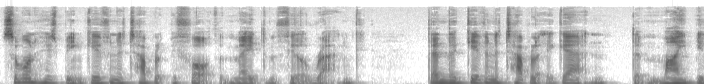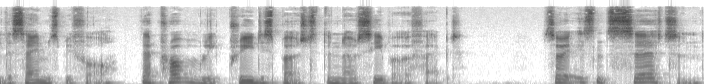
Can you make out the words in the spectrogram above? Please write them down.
someone who's been given a tablet before that made them feel rank, then they're given a tablet again that might be the same as before, they're probably predisposed to the nocebo effect. So it isn't certain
